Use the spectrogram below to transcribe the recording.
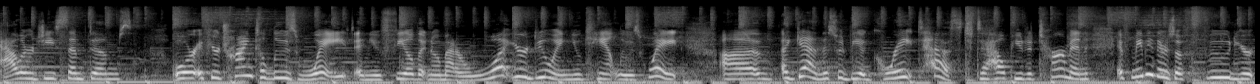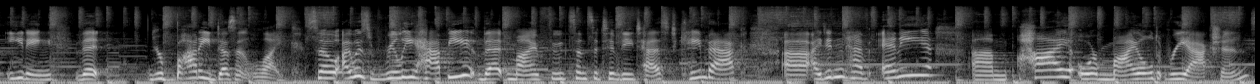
allergy symptoms, or if you're trying to lose weight and you feel that no matter what you're doing, you can't lose weight, uh, again, this would be a great test to help you determine if maybe there's a food you're eating that your body doesn't like. So I was really happy that my food sensitivity test came back. Uh, I didn't have any um, high or mild reactions.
